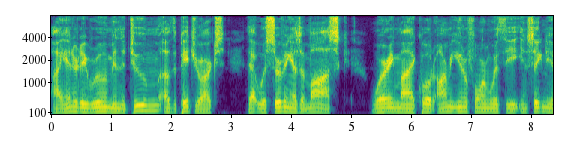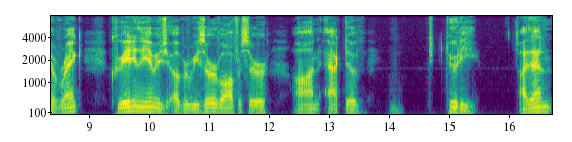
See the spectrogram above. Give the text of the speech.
I entered a room in the Tomb of the Patriarchs that was serving as a mosque, wearing my quote army uniform with the insignia of rank, creating the image of a reserve officer on active duty. I then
